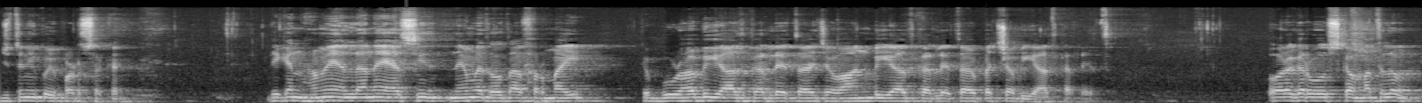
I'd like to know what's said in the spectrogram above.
जितनी कोई पढ़ सके। लेकिन हमें अल्लाह ने ऐसी नेमत अता फरमाई कि बूढ़ा भी याद कर लेता है, जवान भी याद कर लेता है, बच्चा भी याद कर लेता है। और अगर वो उसका मतलब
